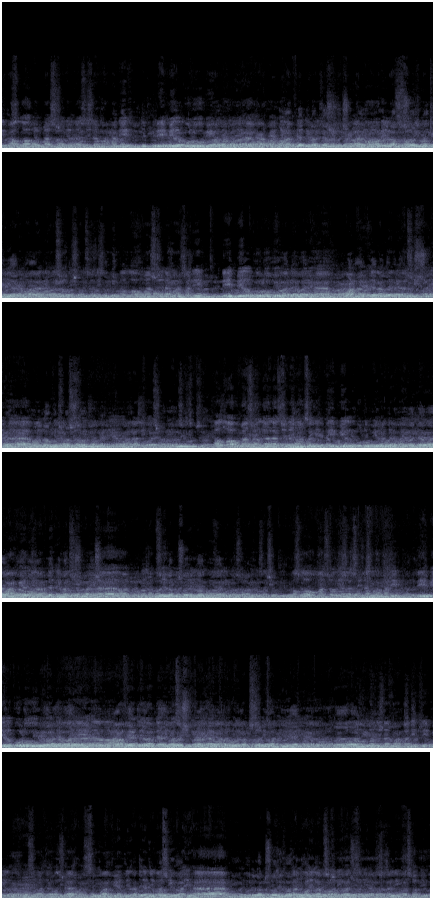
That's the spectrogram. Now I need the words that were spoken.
Allahumma sholli ala sayyidina Muhammadin tibil qulubi wa afiyatil abdan wa wa Allahumma wa Allahumma wa ونور الأبصار وضيائها اللهم صل على سيدنا محمد طيب القلوب ودوائها وعافية الأبدان وشفائها ونور الأبصار وضيائها اللهم صل على محمد طيب القلوب ودوائها وعافية الأبدان وشفائها ونور الأبصار ونور الأبصار وضيائها وصحبه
